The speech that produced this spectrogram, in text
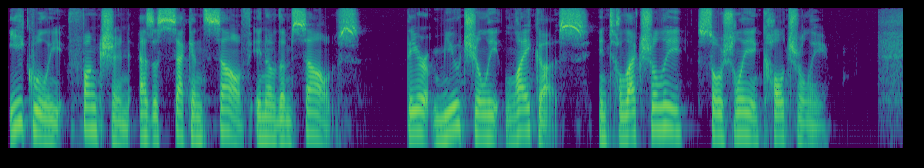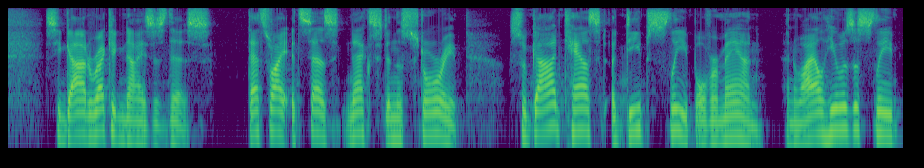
equally function as a second self in of themselves. They are mutually like us, intellectually, socially, and culturally. See, God recognizes this. That's why it says next in the story So God cast a deep sleep over man, and while he was asleep,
